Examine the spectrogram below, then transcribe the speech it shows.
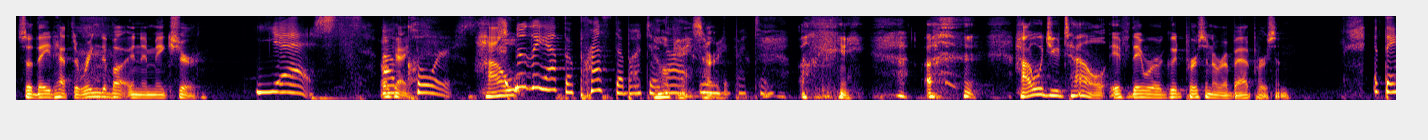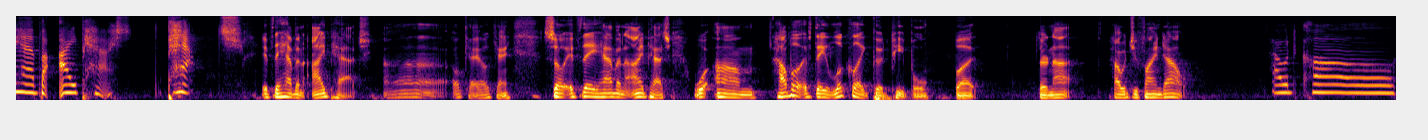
So they'd have to ring the button and make sure. yes. Okay. Of course. How No, they have to press the button. Okay, not sorry. The button. Okay. Uh, how would you tell if they were a good person or a bad person? If they have an eye patch, patch. If they have an eye patch. Ah, okay, okay. So if they have an eye patch, wh- um, how about if they look like good people but they're not? How would you find out? I would call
